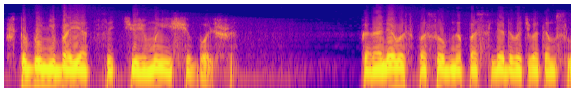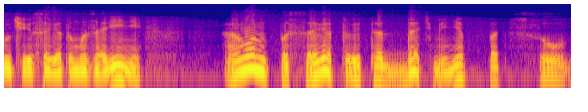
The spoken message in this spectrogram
чтобы не бояться тюрьмы еще больше. Королева способна последовать в этом случае совету Мазарини — а он посоветует отдать меня под суд.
